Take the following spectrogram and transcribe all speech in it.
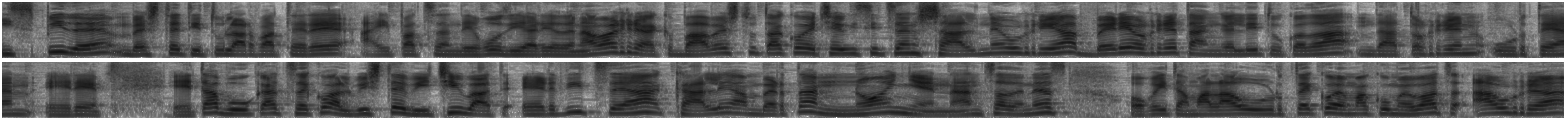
izpide beste titular bat ere aipatzen digu diario de Navarrak babestutako etxe bizitzen salneurria bere horretan geldituko da datorren urtean ere. Eta bukatzeko albiste bitxi bat erditzea kalean bertan noainen antza denez hogeita malau urteko emakume bat aurra,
